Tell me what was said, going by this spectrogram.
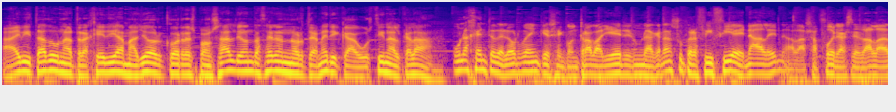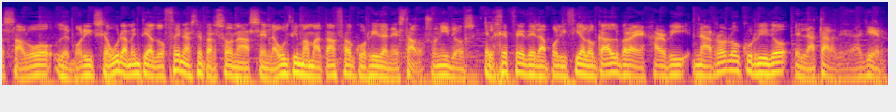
ha evitado una tragedia mayor. Corresponsal de Onda Cero en Norteamérica, Agustín Alcalá. Un agente del orden que se encontraba ayer en una gran superficie en Allen, a las afueras de Dallas, salvó de morir seguramente a docenas de personas en la última matanza ocurrida en Estados Unidos. El jefe de la policía local, Brian Harvey, narró lo ocurrido en la tarde de ayer.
